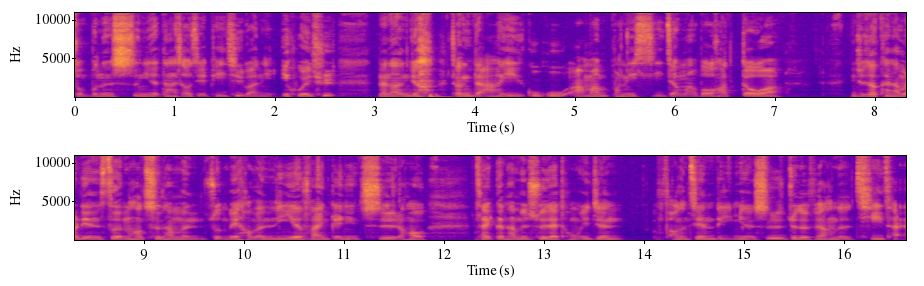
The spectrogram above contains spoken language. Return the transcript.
总不能使你的大小姐脾气吧？你一回去，难道你就 叫你的阿姨、姑姑、阿妈帮你洗脚吗？不，他都啊，你就是要看他们脸色，然后吃他们准备好的年夜饭给你吃，然后再跟他们睡在同一间。房间里面是不是觉得非常的凄惨？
